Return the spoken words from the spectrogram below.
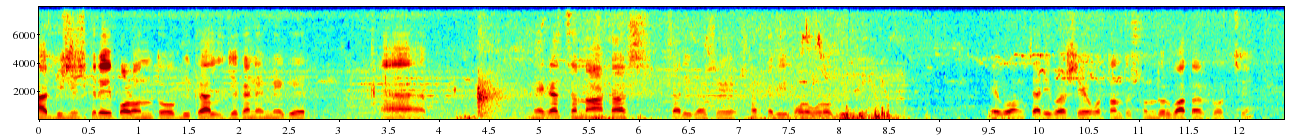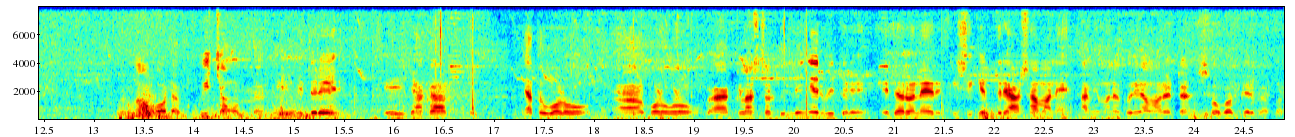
আর বিশেষ করে এই পড়ন্ত বিকাল, যেখানে মেঘের মেঘাচ্ছন্ন আকাশ, চারিপাশে সরকারি বড় বড় বিল্ডিং এবং চারিপাশে অত্যন্ত সুন্দর বাতাস আপর আবহাওয়াটা খুবই চমৎকার। এর ভিতরে এই ঢাকার এত বড় বড় বড় ক্লাস্টার বিল্ডিংয়ের ভিতরে এ ধরনের কৃষিক্ষেত্রে আসা মানে আমি মনে করি আমার একটা সৌভাগ্যের ব্যাপার।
